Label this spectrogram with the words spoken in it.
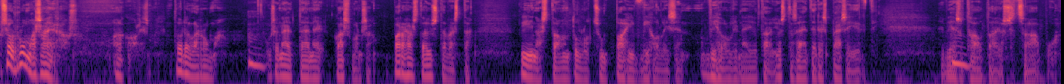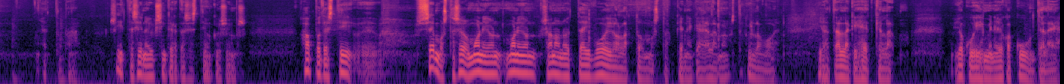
se on ruma sairaus, alkoholismi, todella ruma, mm. kun se näyttää ne kasvonsa parhaasta ystävästä viinasta on tullut sun pahin vihollisen, vihollinen, jota, josta sä et edes pääse irti. Ja vie mm. sut hautaa, jos et saa apua. Et tota, siitä siinä yksinkertaisesti on kysymys. Happotesti, semmoista se on. Moni on, moni on sanonut, että ei voi olla tuommoista kenenkään elämästä. Kyllä voi. Ja tälläkin hetkellä joku ihminen, joka kuuntelee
